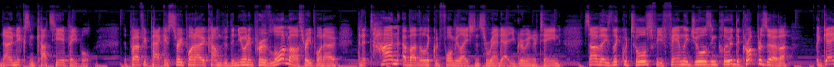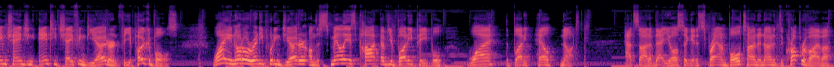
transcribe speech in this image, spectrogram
No nicks and cuts here, people. The Perfect Package 3.0 comes with the new and improved Lawnmower 3.0 and a ton of other liquid formulations to round out your grooming routine. Some of these liquid tools for your family jewels include the Crop Preserver, a game changing anti chafing deodorant for your Pokeballs. Why are you not already putting deodorant on the smelliest part of your body, people? Why the bloody hell not? Outside of that, you also get a spray on ball toner known as the Crop Reviver.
